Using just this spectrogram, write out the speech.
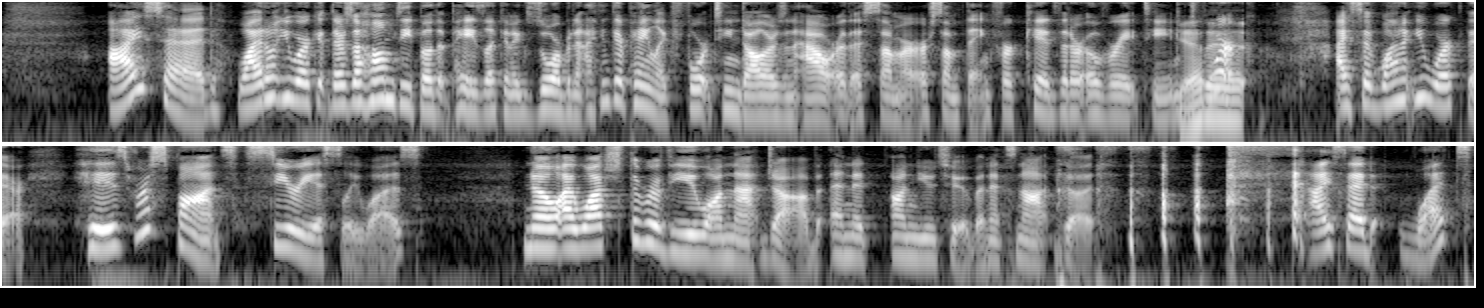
I said, "Why don't you work at?" There's a Home Depot that pays like an exorbitant. I think they're paying like fourteen dollars an hour this summer or something for kids that are over eighteen Get to it. work. I said, "Why don't you work there?" His response seriously was, "No, I watched the review on that job and it on YouTube and it's not good." I said, "What?"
